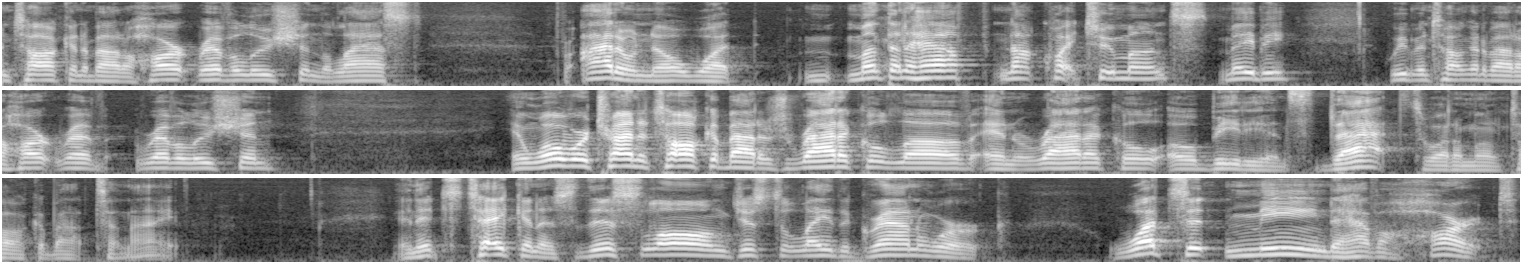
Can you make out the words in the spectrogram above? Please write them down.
Been talking about a heart revolution the last, I don't know what, month and a half, not quite two months, maybe. We've been talking about a heart rev- revolution. And what we're trying to talk about is radical love and radical obedience. That's what I'm going to talk about tonight. And it's taken us this long just to lay the groundwork. What's it mean to have a heart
